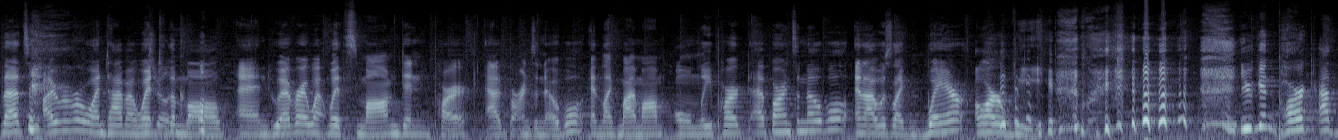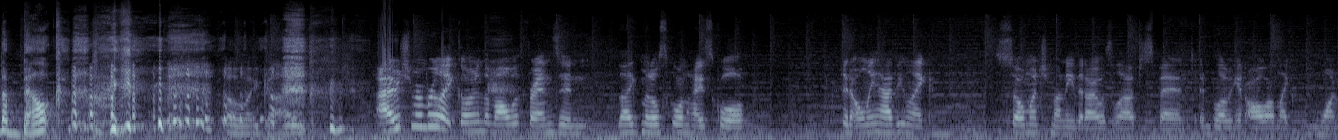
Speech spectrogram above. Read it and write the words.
That's. I remember one time I went to really the cool. mall and whoever I went with's mom didn't park at Barnes and Noble, and like my mom only parked at Barnes and Noble, and I was like, "Where are we? like, you can park at the Belk." Oh my god. I just remember like going to the mall with friends in like middle school and high school, and only having like so much money that I was allowed to spend and blowing it all on like one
